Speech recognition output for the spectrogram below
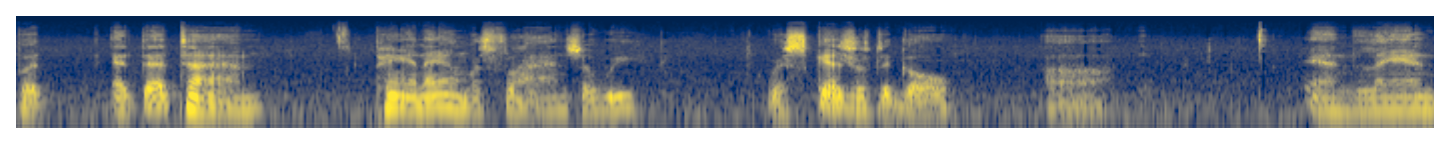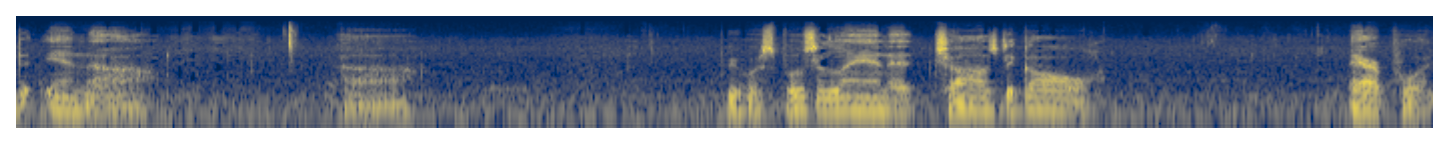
But at that time, Pan Am was flying, so we were scheduled to go uh, and land in. Uh, uh, we were supposed to land at Charles de Gaulle Airport,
